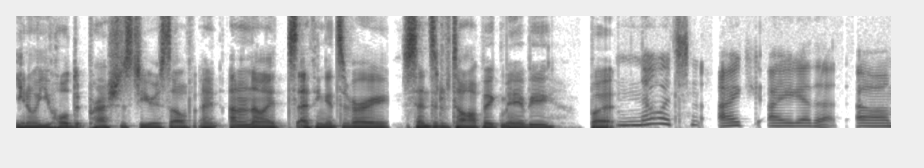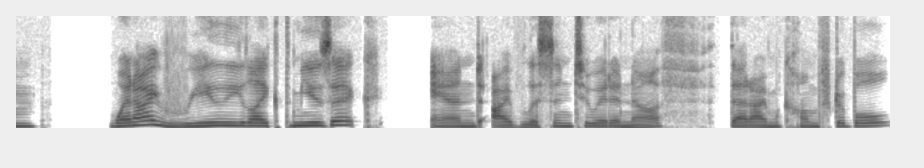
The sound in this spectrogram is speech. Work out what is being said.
you know, you hold it precious to yourself. I, I don't know. It's, I think it's a very sensitive topic, maybe, but No, it's i i get that. Um when I really like the music and I've listened to it enough that I'm comfortable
